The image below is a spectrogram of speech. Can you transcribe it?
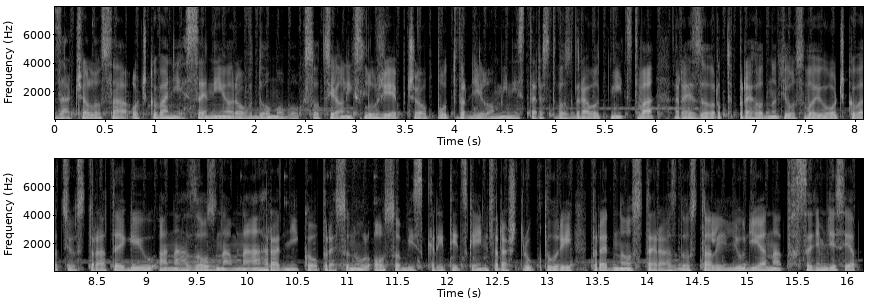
Začalo sa očkovanie seniorov v domovoch sociálnych služieb, čo potvrdilo ministerstvo zdravotníctva. Rezort prehodnotil svoju očkovaciu stratégiu a na zoznam náhradníkov presunul osoby z kritickej infraštruktúry. Prednosť teraz dostali ľudia nad 75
